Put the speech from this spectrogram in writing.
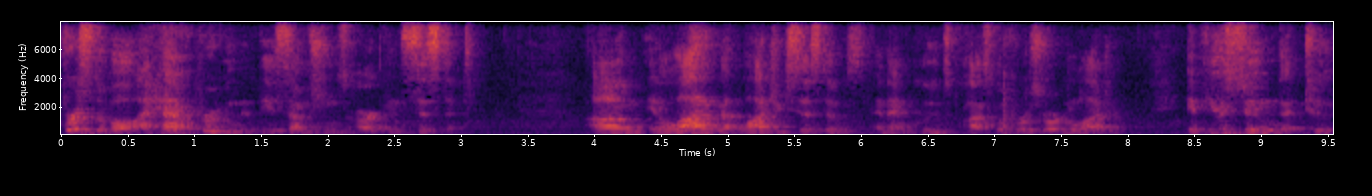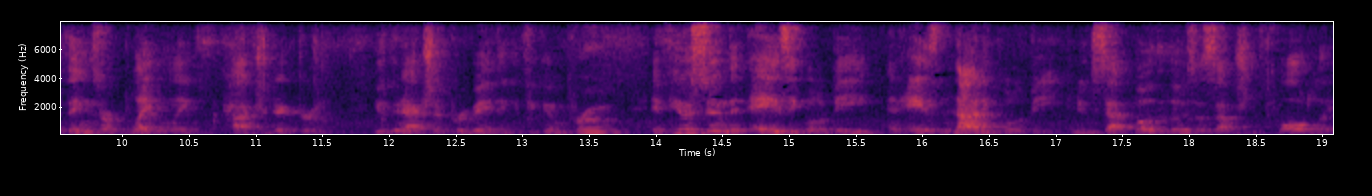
First of all, I have proven that the assumptions are consistent. Um, in a lot of logic systems, and that includes classical first order logic, if you assume that two things are blatantly contradictory, you can actually prove anything. If you can prove, if you assume that A is equal to B and A is not equal to B, and you accept both of those assumptions boldly,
